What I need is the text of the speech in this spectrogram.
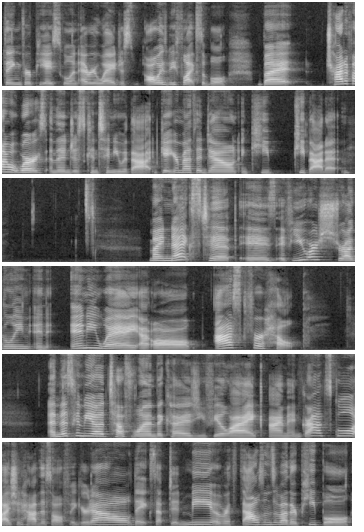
thing for PA school in every way. Just always be flexible, but try to find what works and then just continue with that. Get your method down and keep keep at it. My next tip is if you are struggling in any way at all, ask for help. And this can be a tough one because you feel like I'm in grad school, I should have this all figured out. They accepted me over thousands of other people,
